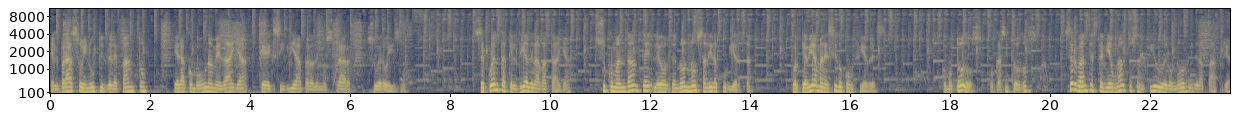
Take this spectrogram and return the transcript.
El brazo inútil de Lepanto era como una medalla que exhibía para demostrar su heroísmo. Se cuenta que el día de la batalla, su comandante le ordenó no salir a cubierta, porque había amanecido con fiebres. Como todos, o casi todos, Cervantes tenía un alto sentido del honor y de la patria.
